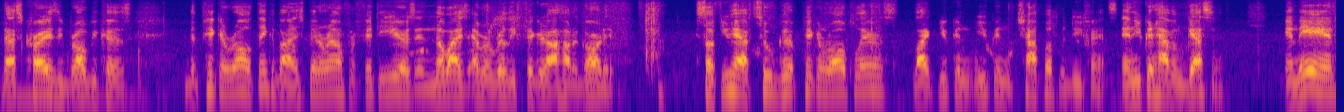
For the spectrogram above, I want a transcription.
That's crazy, bro. Because the pick and roll, think about it, it's been around for 50 years and nobody's ever really figured out how to guard it. So if you have two good pick and roll players, like you can you can chop up the defense and you can have them guessing. And then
